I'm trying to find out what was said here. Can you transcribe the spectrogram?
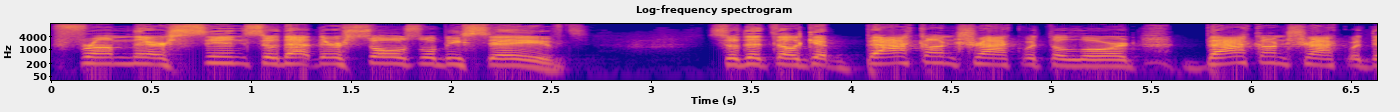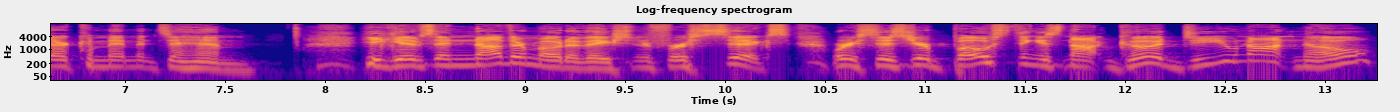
from their sin so that their souls will be saved, so that they'll get back on track with the Lord, back on track with their commitment to Him. He gives another motivation in verse 6, where he says, Your boasting is not good. Do you not know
